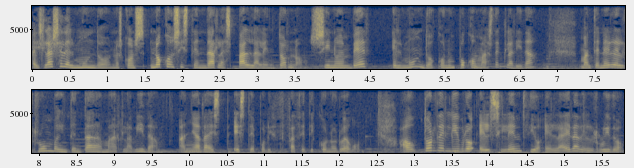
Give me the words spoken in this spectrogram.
Aislarse del mundo no consiste en dar la espalda al entorno, sino en ver el mundo con un poco más de claridad, mantener el rumbo e intentar amar la vida, añada este polifacético noruego. Autor del libro El silencio en la era del ruido,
